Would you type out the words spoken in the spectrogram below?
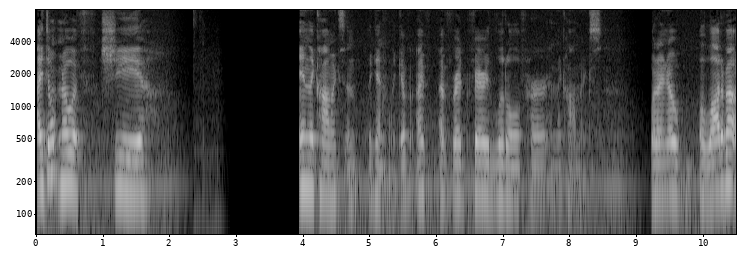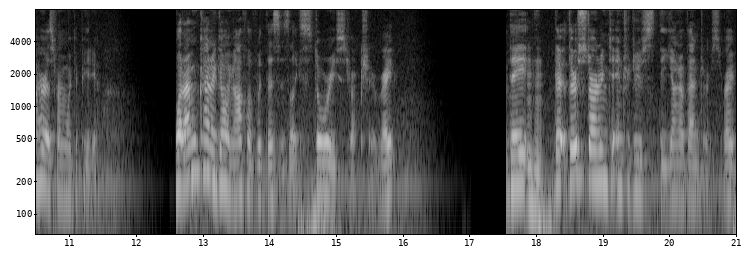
I don't know if she. In the comics, and again, like I've I've I've read very little of her in the comics. What I know a lot about her is from Wikipedia. What I'm kind of going off of with this is like story structure, right? They Mhm. they're, they're starting to introduce the young Avengers, right?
